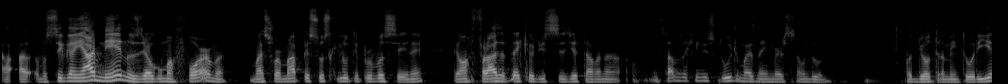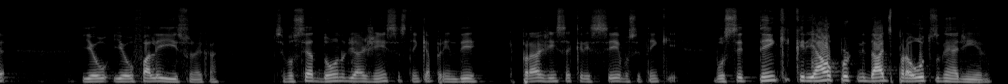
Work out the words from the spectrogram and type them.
a, a, você ganhar menos de alguma forma, mas formar pessoas que lutem por você, né? Tem uma frase até que eu disse esses dias, tava na, não estávamos aqui no estúdio, mas na imersão do, de outra mentoria, e eu, e eu falei isso, né, cara? Se você é dono de agências, tem que aprender que para a agência crescer, você tem que você tem que criar oportunidades para outros ganhar dinheiro.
